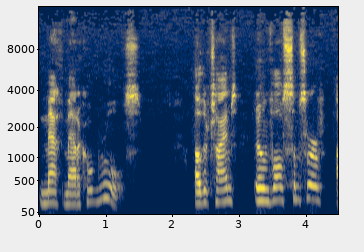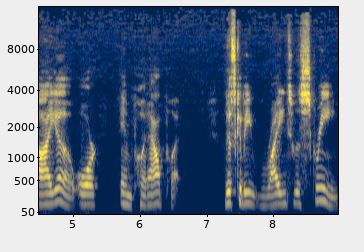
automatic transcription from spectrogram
mathematical rules. Other times it involves some sort of I.O. or input output. This could be writing to a screen,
